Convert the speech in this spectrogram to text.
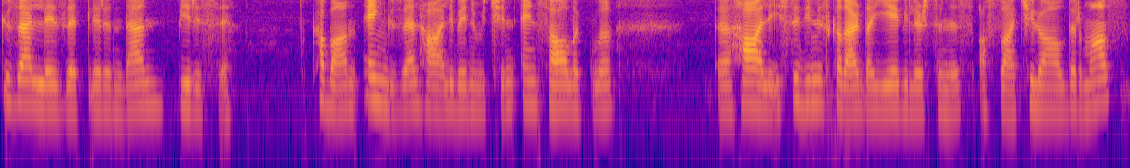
güzel lezzetlerinden birisi. Kabağın en güzel hali benim için en sağlıklı e, hali. İstediğiniz kadar da yiyebilirsiniz. Asla kilo aldırmaz.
